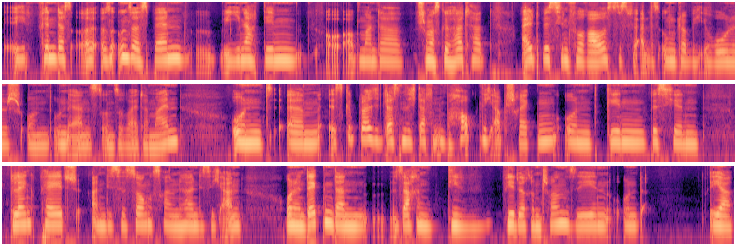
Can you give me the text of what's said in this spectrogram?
ich finde, dass also unser Band, je nachdem, ob man da schon was gehört hat, alt bisschen voraus, dass wir alles unglaublich ironisch und unernst und so weiter meinen. Und ähm, es gibt Leute, die lassen sich davon überhaupt nicht abschrecken und gehen ein bisschen blank page an diese Songs ran und hören die sich an und entdecken dann Sachen, die wir darin schon sehen und ja,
